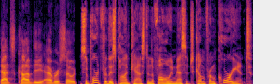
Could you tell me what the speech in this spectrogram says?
that's kind of the ever so. Support for this podcast and the following message come from Corient.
